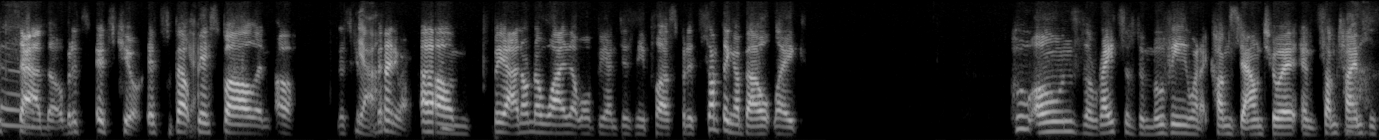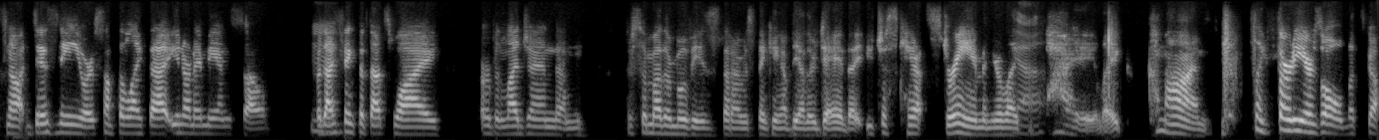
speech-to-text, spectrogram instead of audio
it's Uh. sad though, but it's it's cute. It's about Yeah. baseball and oh, it's cute. Yeah. But anyway, um, but yeah, I don't know why that won't be on Disney Plus, but it's something about like who owns the rights of the movie when it comes down to it, and sometimes Yeah. it's not Disney or something like that. You know what I mean? So, but I Mm. think that that's why Urban Legend and there's some other movies that I was thinking of the other day that you just can't stream, and you're like, Yeah. why? Like, come on, it's like 30 years old. Let's go.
